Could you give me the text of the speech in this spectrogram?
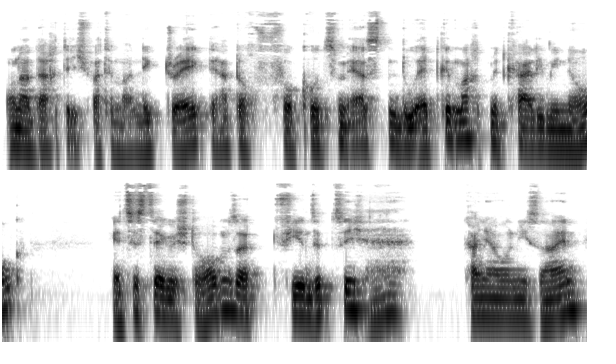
Und da dachte ich, warte mal, Nick Drake, der hat doch vor kurzem erst ein Duett gemacht mit Kylie Minogue. Jetzt ist der gestorben seit 74. Hä? Kann ja wohl nicht sein.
